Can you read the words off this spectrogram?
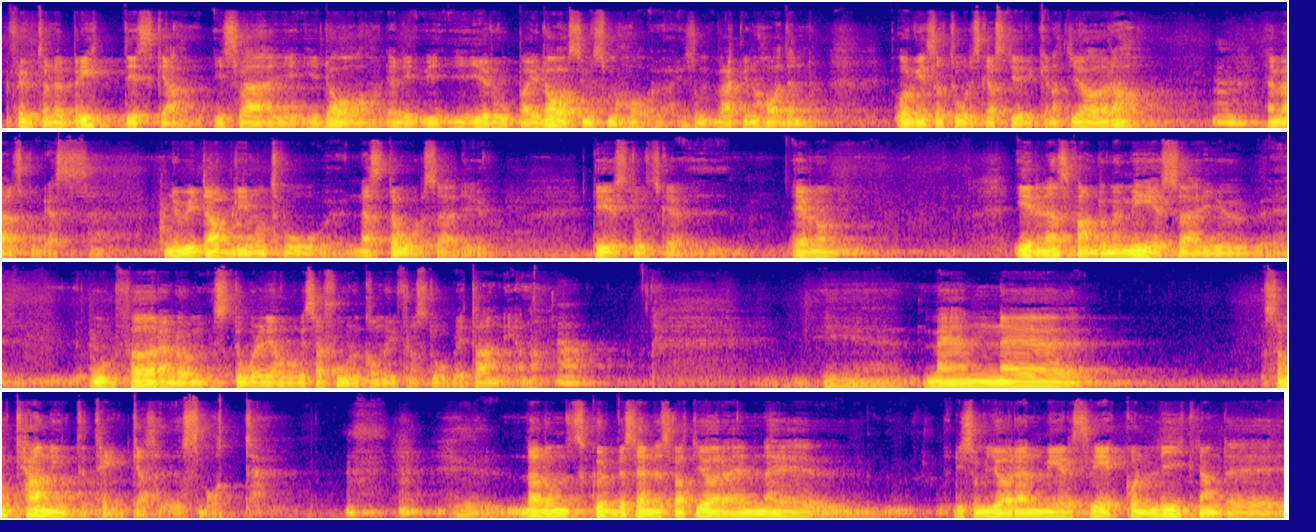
förutom det brittiska i Sverige idag, eller i Europa idag, som, som, har, som verkligen har den organisatoriska styrkan att göra en världskongress. Nu i Dublin om två, nästa år så är det ju, det är ju stort skri- Även om irländsk fandom är med så är ju eh, ordförande och stora delar av organisationen kommer ju från Storbritannien. Ja. Eh, Men eh, som kan inte tänka smått. När de skulle bestämma sig för att göra en, eh, liksom göra en mer Swecon-liknande eh,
